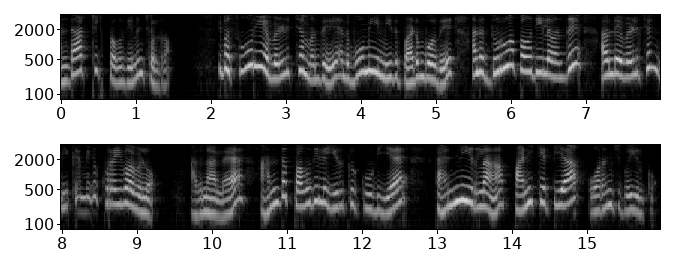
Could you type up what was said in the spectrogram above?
அண்டார்டிக் பகுதின்னு சொல்கிறோம் இப்போ சூரிய வெளிச்சம் வந்து அந்த பூமியின் மீது படும்போது அந்த துருவ பகுதியில் வந்து அதனுடைய வெளிச்சம் மிக மிக குறைவாக விழும். அதனால் அந்த பகுதியில் இருக்கக்கூடிய தண்ணீர்லாம் பனிக்கட்டியாக உறைஞ்சி போயிருக்கும்.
